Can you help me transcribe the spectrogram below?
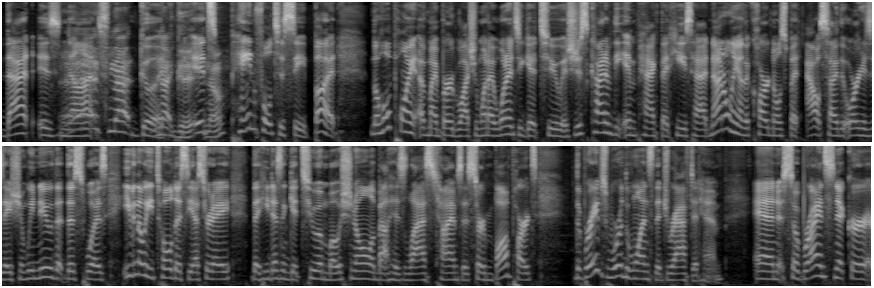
That is uh, not it's not- good. not good, It's no. painful to see. But the whole point of my bird watch and what I wanted to get to is just kind of the impact that he's had, not only on the Cardinals, but outside the organization. We knew that this was, even though he told us yesterday that he doesn't get too emotional about his last times at certain ballparks, the Braves were the ones that drafted him. And so Brian Snitker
